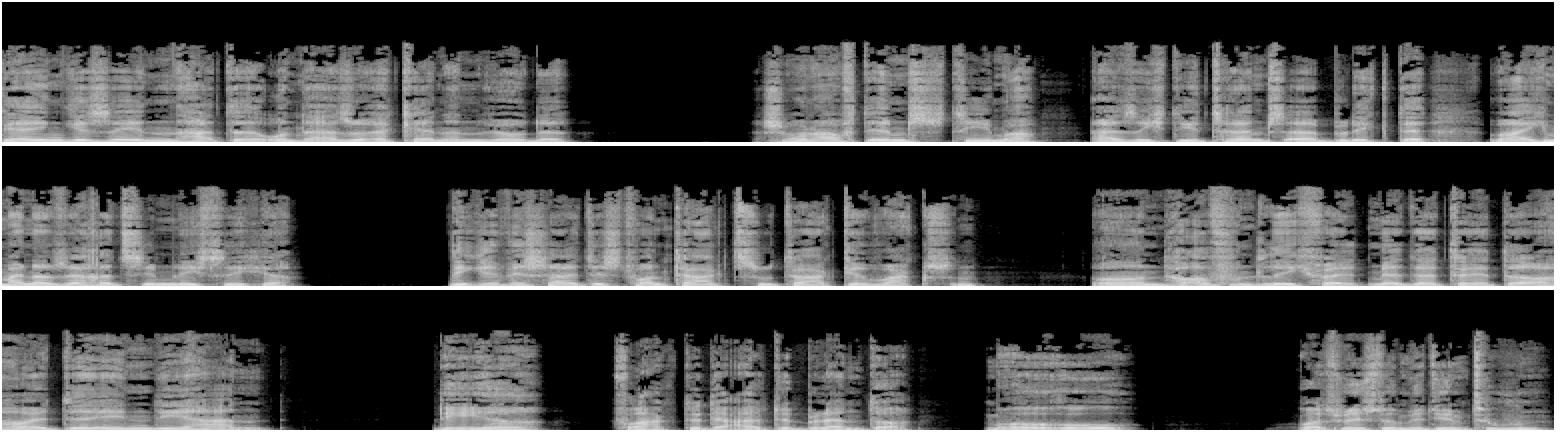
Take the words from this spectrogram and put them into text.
der ihn gesehen hatte und also erkennen würde. Schon auf dem Steamer als ich die Tramps erblickte, war ich meiner Sache ziemlich sicher. Die Gewissheit ist von Tag zu Tag gewachsen, und hoffentlich fällt mir der Täter heute in die Hand. Dir? fragte der alte Blender. Oho. Was willst du mit ihm tun?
